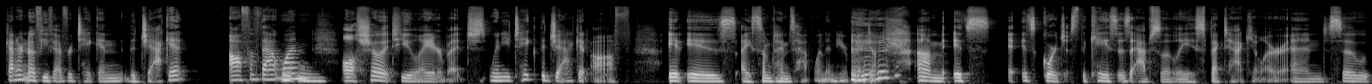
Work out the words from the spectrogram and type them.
like, I don't know if you've ever taken the jacket off of that one. Mm-mm. I'll show it to you later, but when you take the jacket off, it is. I sometimes have one in here, but I don't. um, it's it's gorgeous. The case is absolutely spectacular, and so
